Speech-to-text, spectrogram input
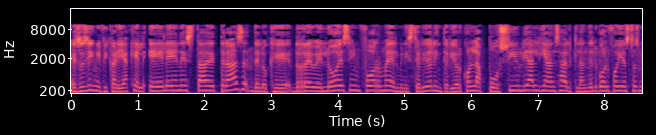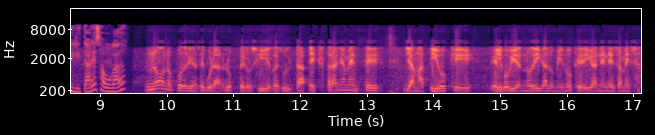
¿Eso significaría que el ELN está detrás de lo que reveló ese informe del Ministerio del Interior con la posible alianza del Clan del Golfo y estos militares, abogado? No, no podría asegurarlo, pero sí resulta extrañamente llamativo que el gobierno diga lo mismo que digan en esa mesa.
